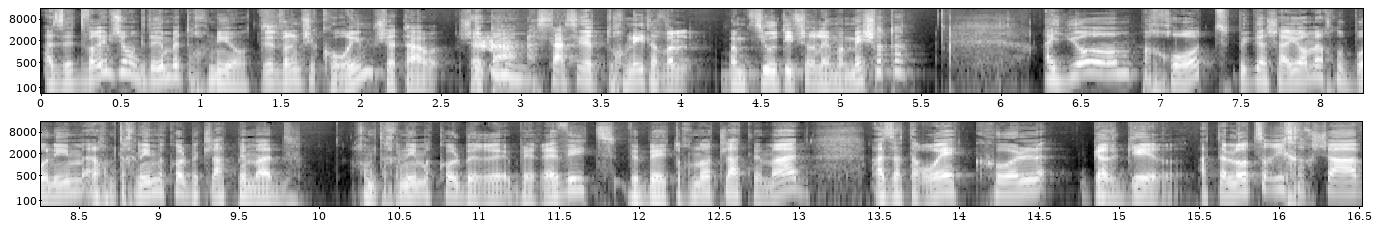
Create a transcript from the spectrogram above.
אז זה דברים שמגדירים בתוכניות. זה דברים שקורים? שאתה, שאתה עשה עשית את התוכנית, אבל במציאות אי אפשר לממש אותה? היום פחות, בגלל שהיום אנחנו בונים, אנחנו מתכננים הכל בתלת מימד. אנחנו מתכננים הכל ברביט ובתוכנות תלת מימד, אז אתה רואה כל גרגר. אתה לא צריך עכשיו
